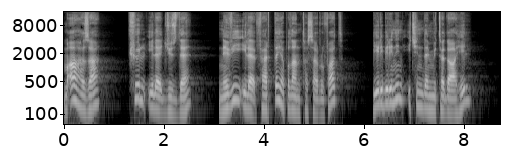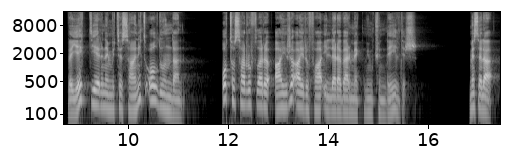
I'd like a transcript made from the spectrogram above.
Maahaza, kül ile cüzde, nevi ile fertte yapılan tasarrufat, birbirinin içinde mütedahil ve yek diğerine mütesanit olduğundan, o tasarrufları ayrı ayrı faillere vermek mümkün değildir. Mesela,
